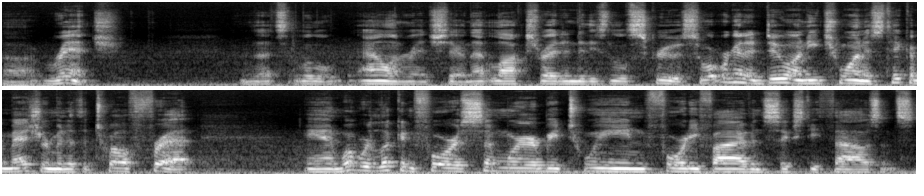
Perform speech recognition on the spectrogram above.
uh, wrench. That's a little Allen wrench there, and that locks right into these little screws. So what we're going to do on each one is take a measurement at the 12th fret, and what we're looking for is somewhere between 45 and 60 thousandths.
